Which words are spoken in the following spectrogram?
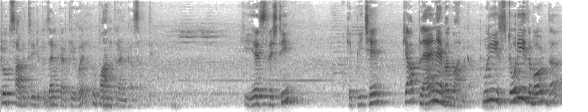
ट्रुथ सावित्री रिप्रेजेंट करती हुए रूपांतरण का सत्य कि ये सृष्टि के पीछे क्या प्लान है भगवान का? पूरी story is about the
